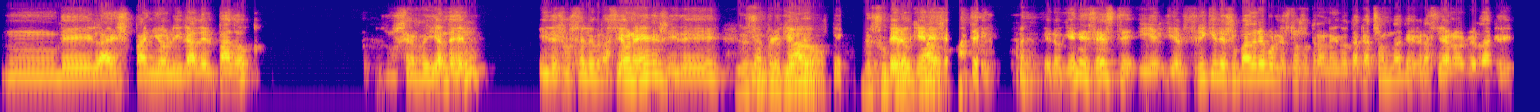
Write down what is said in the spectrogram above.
mm, de la españolidad del paddock se reían de él y de sus celebraciones y de... de su pero, pero ¿quién es este? ¿Pero quién es este? Y el, y el, friki de su padre, porque esto es otra anécdota cachonda, que Graciano es verdad que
